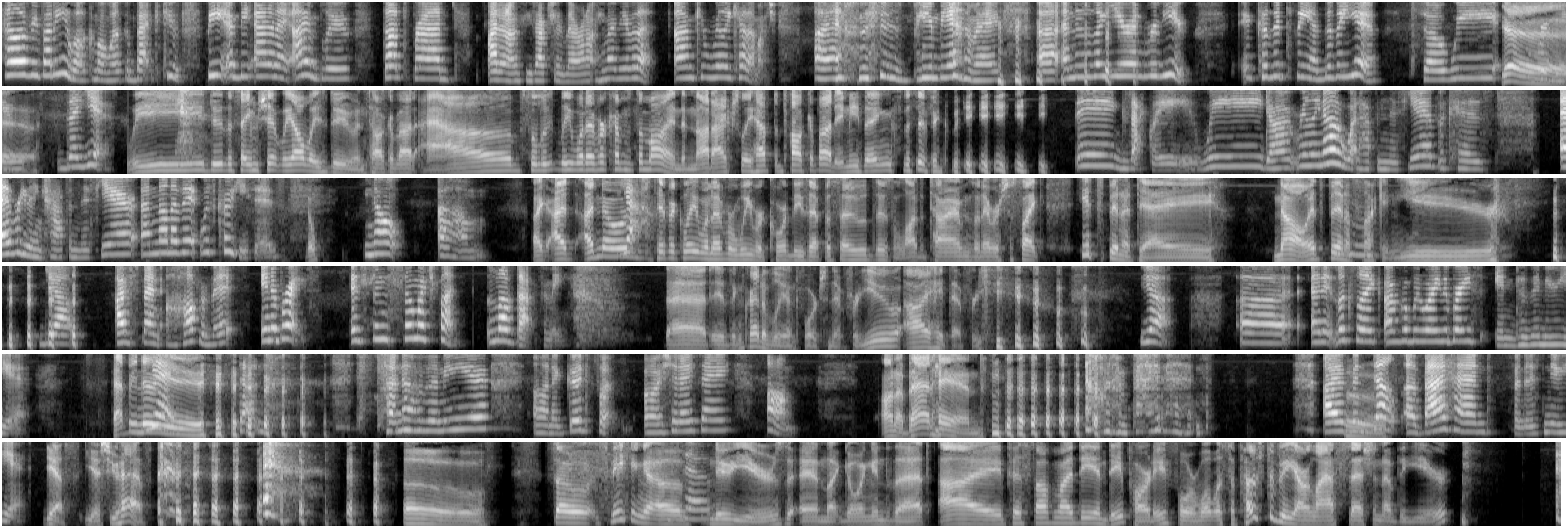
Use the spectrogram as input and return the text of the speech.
Hello, everybody. Welcome or welcome back to B&B Anime. I am Blue. That's Brad. I don't know if he's actually there or not. He might be over there. I don't really care that much. And this is B&B Anime, uh, and this is a year-end review because it's the end of the year. So we Yeah. review the year. We do the same shit we always do and talk about absolutely whatever comes to mind and not actually have to talk about anything specifically. Exactly. We don't really know what happened this year because everything happened this year and none of it was cohesive. Nope. No. Um. like I I know Yeah. typically whenever we record these episodes, there's a lot of times whenever it's just like, it's been a day. No, it's been Mhm. a fucking year. Yeah. I've spent half of it in a brace. It's been so much fun. Love that for me. That is incredibly unfortunate for you. I hate that for you. Yeah. Uh, and it looks like I'm gonna be wearing the brace into the new year. Happy New Yay. Year. Start, start off the new year on a good foot, or should I say, um, On a bad hand. on a bad hand. I have been Oh. dealt a bad hand for this new year. Yes, yes, you have. oh. So speaking of So- New Year's and like going into that, I pissed off my D and D party for what was supposed to be our last session of the year.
